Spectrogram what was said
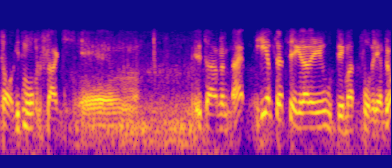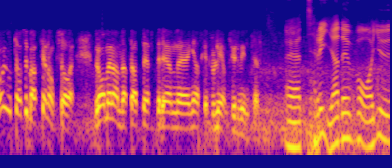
tagit målflagg. Eh, utan nej, helt rätt segrare i otrimmat får det. Bra gjort av Sebastian också. Bra med en andra plats efter en eh, ganska problemfylld vinter. Eh, trea, det var ju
